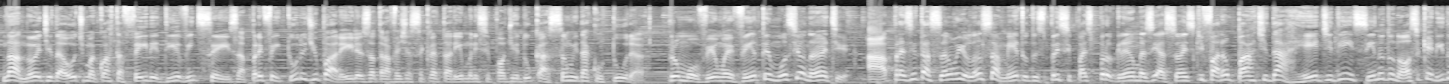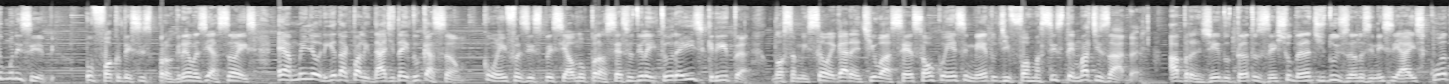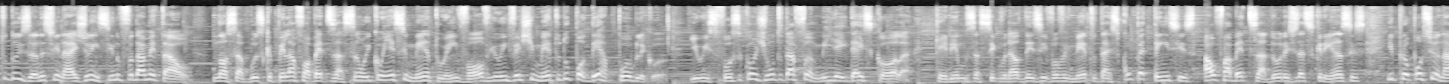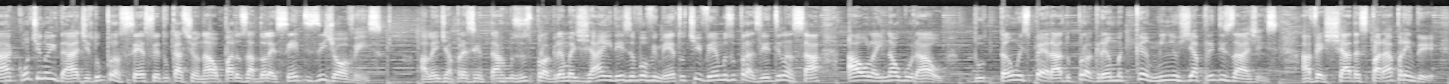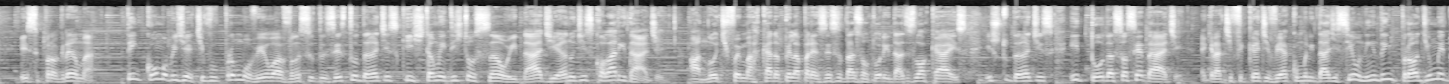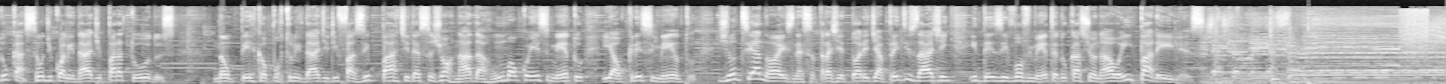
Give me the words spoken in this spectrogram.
Na noite da última quarta-feira, dia 26, a Prefeitura de Parelhas, através da Secretaria Municipal de Educação e da Cultura, promoveu um evento emocionante: a apresentação e o lançamento dos principais programas e ações que farão parte da rede de ensino do nosso querido município. O foco desses programas e ações é a melhoria da qualidade da educação, com ênfase especial no processo de leitura e escrita. Nossa missão é garantir o acesso ao conhecimento de forma sistematizada, abrangendo tanto os estudantes dos anos iniciais quanto dos anos finais do ensino fundamental. Nossa busca pela alfabetização e conhecimento envolve o investimento do poder público e o esforço conjunto da família e da escola. Queremos assegurar o desenvolvimento das competências alfabetizadoras das crianças e proporcionar a continuidade do processo educacional para os adolescentes e jovens. Além de apresentarmos os programas já em desenvolvimento, tivemos o prazer de lançar a aula inaugural do tão esperado programa Caminhos de Aprendizagens, Avechadas para Aprender. Esse programa tem como objetivo promover o avanço dos estudantes que estão em distorção, idade e ano de escolaridade. A noite foi marcada pela presença das autoridades locais, estudantes e toda a sociedade. É gratificante ver a comunidade se unindo em prol de uma educação de qualidade para todos. Não perca a oportunidade de fazer parte dessa jornada rumo ao conhecimento e ao crescimento. Junte-se a nós nessa trajetória de aprendizagem e desenvolvimento educacional em Parelhas.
